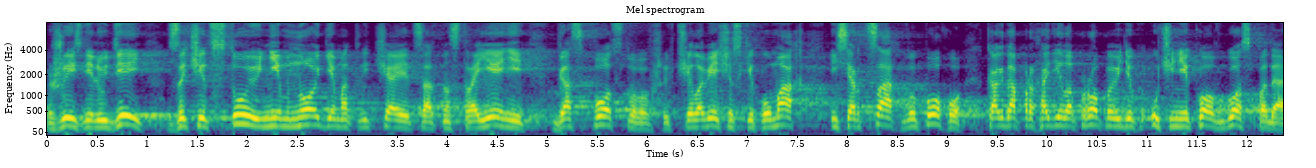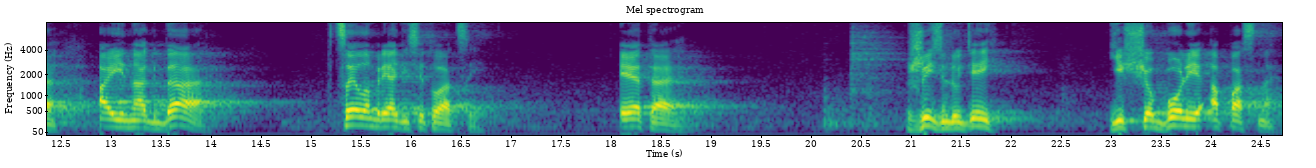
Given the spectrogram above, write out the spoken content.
жизни людей зачастую немногим отличается от настроений, господствовавших в человеческих умах и сердцах в эпоху, когда проходила проповедь учеников Господа, а иногда в целом ряде ситуаций. Это жизнь людей еще более опасна –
